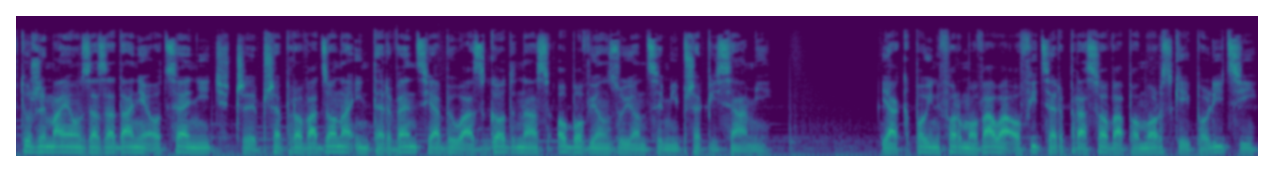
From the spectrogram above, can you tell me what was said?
którzy mają za zadanie ocenić, czy przeprowadzona interwencja była zgodna z obowiązującymi przepisami. Jak poinformowała oficer prasowa pomorskiej policji,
